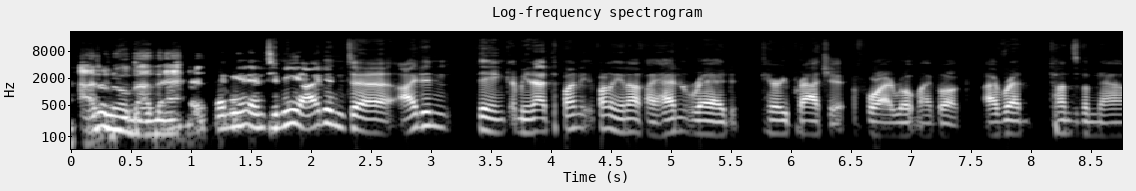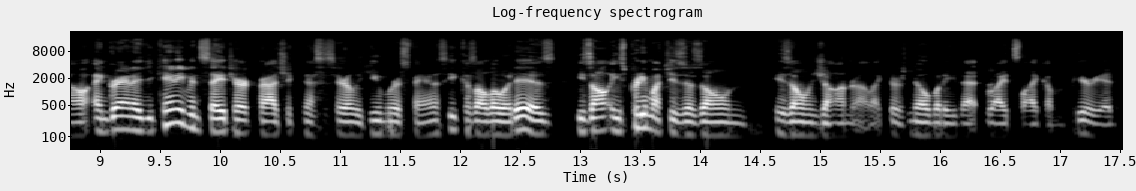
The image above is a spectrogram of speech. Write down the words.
I don't know about that. I mean, and to me, I didn't, uh, I didn't think, I mean, at the funny, funnily enough, I hadn't read Terry Pratchett before I wrote my book. I've read tons of them now, and granted, you can't even say Terry Pratchett's necessarily humorous fantasy because although it is, he's all he's pretty much his own his own genre. Like, there's nobody that writes like him. Period.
